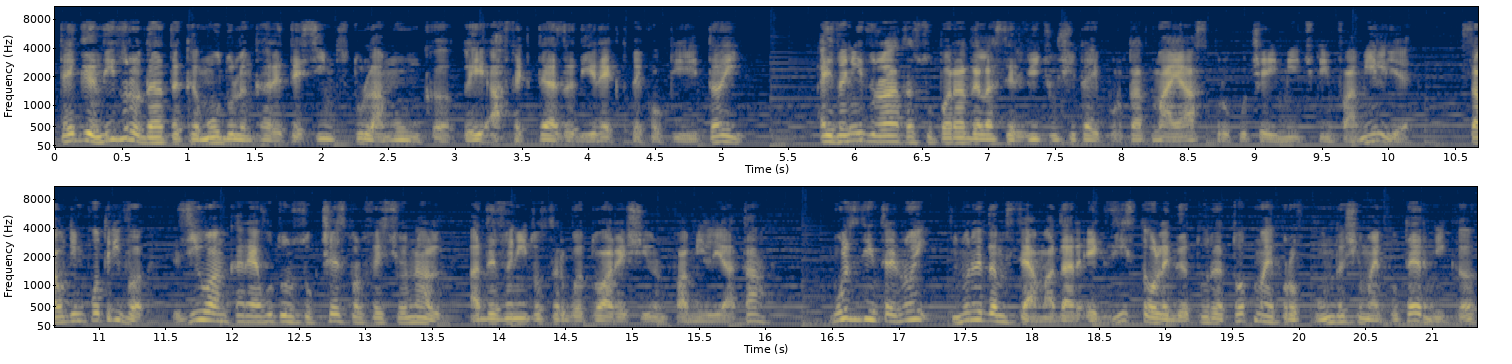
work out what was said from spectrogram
Te-ai gândit vreodată că modul în care te simți tu la muncă îi afectează direct pe copiii tăi? Ai venit vreodată supărat de la serviciu și te-ai purtat mai aspru cu cei mici din familie? Sau din potrivă, ziua în care ai avut un succes profesional a devenit o sărbătoare și în familia ta? Mulți dintre noi nu ne dăm seama, dar există o legătură tot mai profundă și mai puternică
